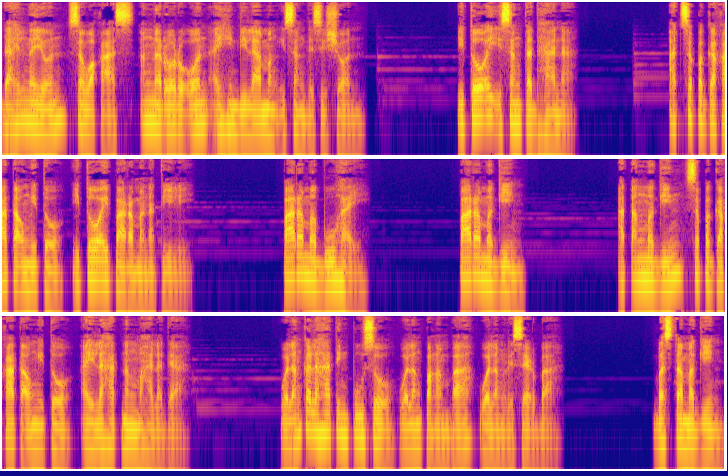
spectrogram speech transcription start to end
Dahil ngayon, sa wakas, ang naroroon ay hindi lamang isang desisyon. Ito ay isang tadhana. At sa pagkakataong ito, ito ay para manatili. Para mabuhay. Para maging. At ang maging sa pagkakataong ito ay lahat ng mahalaga. Walang kalahating puso, walang pangamba, walang reserba. Basta maging.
